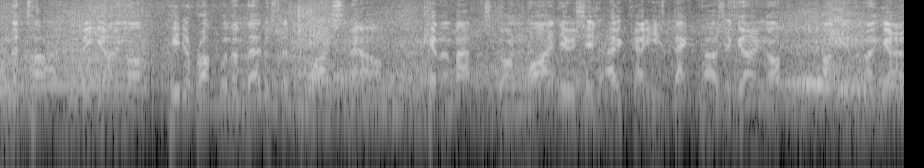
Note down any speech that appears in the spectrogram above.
and the tyres will be going off. Peter Brock will have noticed it twice now. Kevin Bartlett's gone wide there. He says, OK, his back tyres are going off. I'll give him a go.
